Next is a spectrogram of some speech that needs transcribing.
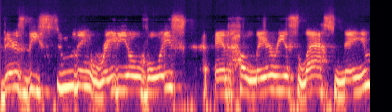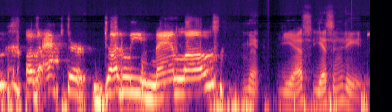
There's the soothing radio voice and hilarious last name of actor Dudley Manlove. Yes, yes, indeed.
